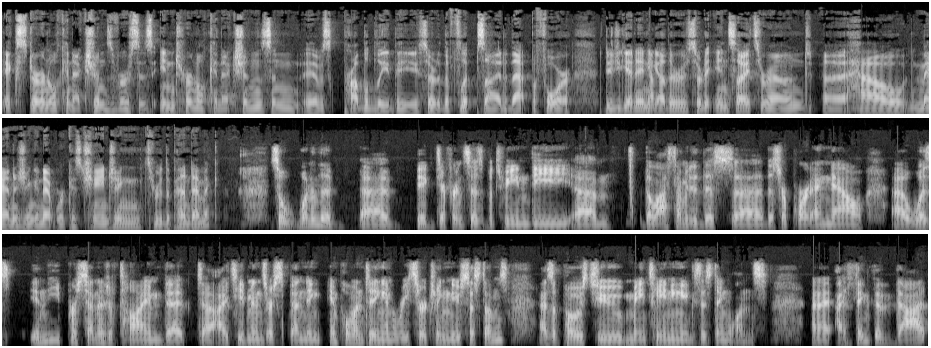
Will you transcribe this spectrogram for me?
external connections versus internal connections, and it was probably the sort of the flip side of that before. Did you get any yep. other sort of insights around uh, how managing a network is changing through the pandemic? So one of the uh, big differences between the um, the last time we did this uh, this report and now uh, was in the percentage of time that uh, IT admins are spending implementing and researching new systems as opposed to maintaining existing ones. And I, I think that that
